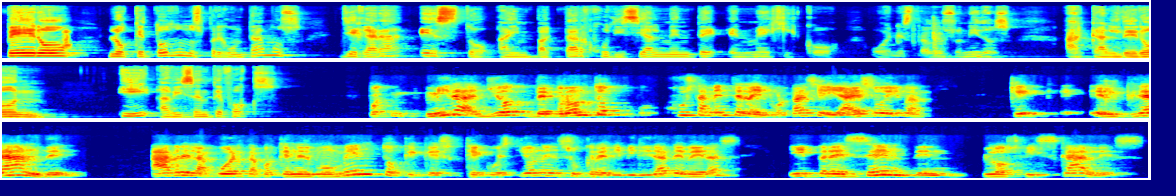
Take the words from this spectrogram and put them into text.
Pero lo que todos nos preguntamos, ¿llegará esto a impactar judicialmente en México o en Estados Unidos a Calderón y a Vicente Fox? Pues mira, yo de pronto, justamente la importancia, y a eso iba, que el grande abre la puerta, porque en el momento que, que, cuestionen su credibilidad de veras y presenten los fiscales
